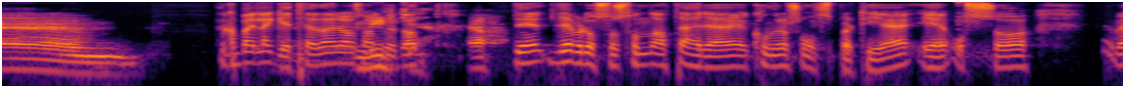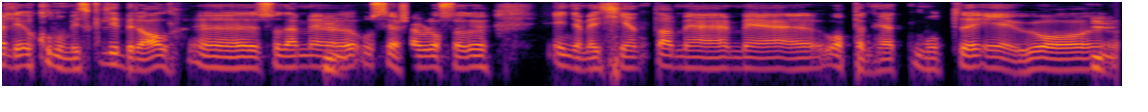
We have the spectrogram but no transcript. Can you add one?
eh, jeg kan bare legge til der, altså, at ja. det, det, er vel også sånn at det her Konvensjonspartiet er også veldig økonomisk liberal. Eh, så de er, mm. ser seg vel også enda mer tjent da, med, med, åpenhet mot EU og, mm.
